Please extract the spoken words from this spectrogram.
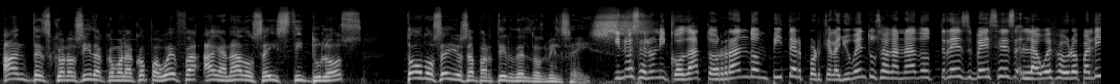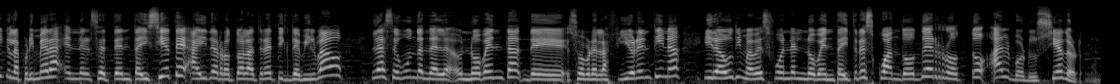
Antes conocida como la Copa UEFA, ha ganado seis títulos, Todos ellos a partir del 2006. Y no es el único dato random, Peter, porque la Juventus ha ganado tres veces la UEFA Europa League. La primera en el 77, ahí derrotó al Athletic de Bilbao. La segunda en el 90 de, sobre la Fiorentina. Y la última vez fue en el 93 cuando derrotó al Borussia Dortmund.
